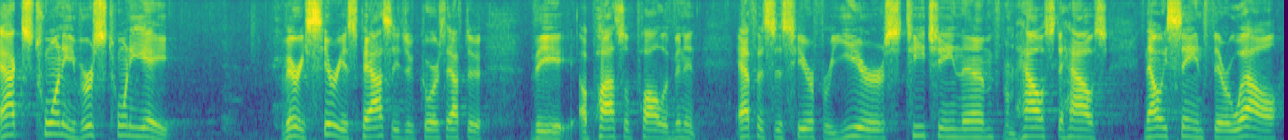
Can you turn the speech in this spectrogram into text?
Acts 20, verse 28. Very serious passage, of course, after the Apostle Paul had been in Ephesus here for years, teaching them from house to house. Now he's saying farewell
